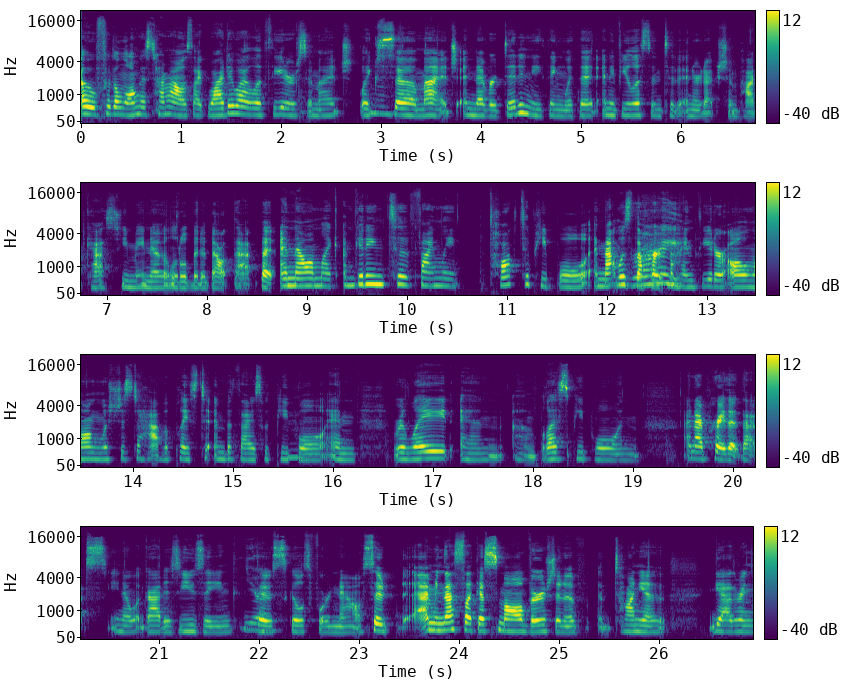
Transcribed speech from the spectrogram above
oh, for the longest time, I was like, why do I love theater so much, like Hmm. so much, and never did anything with it? And if you listen to the introduction podcast, you may know a little bit about that. But, and now I'm like, I'm getting to finally talk to people. And that was the heart behind theater all along, was just to have a place to empathize with people and relate and um, bless people. And, and I pray that that's, you know, what God is using Yeah. those skills for now. So, I mean, that's like a small version of Tanya gathering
